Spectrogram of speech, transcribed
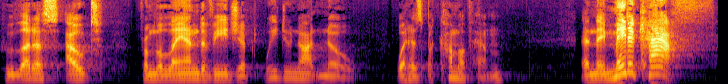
who led us out from the land of Egypt, we do not know what has become of him. And they made a calf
